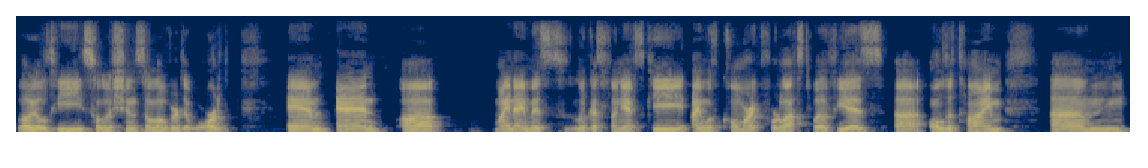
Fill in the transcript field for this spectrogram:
loyalty solutions all over the world. Um, and uh, my name is Lukas Floniewski. I'm with Comarch for the last 12 years, uh, all the time um,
